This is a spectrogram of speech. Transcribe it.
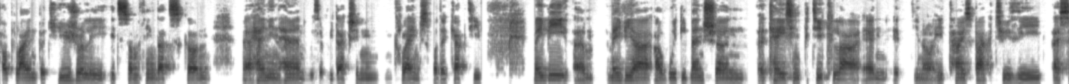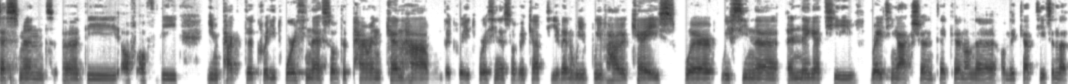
top line, but usually it's something that's gone uh, hand in hand with a reduction in claims for the captive. Maybe um, maybe I, I, would mention a case in particular, and it, you know it ties back to the assessment uh, the of, of the impact the credit worthiness of the parent can have on the credit worthiness of a captive. And we've we've had a case where we've seen a, a negative rating action taken on the on the captives, and that,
